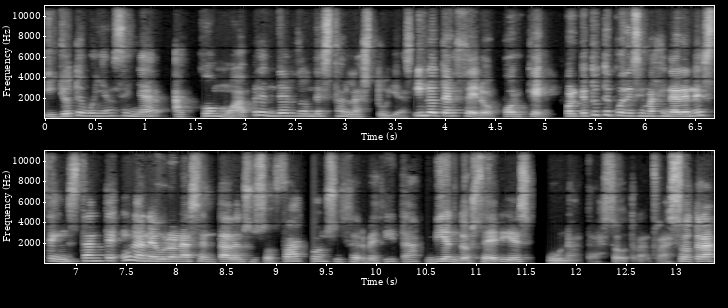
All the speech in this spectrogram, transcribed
Y yo te voy a enseñar a cómo aprender dónde están las tuyas. Y lo tercero, ¿por qué? Porque tú te puedes imaginar en este instante una neurona sentada en su sofá con su cervecita, viendo series una tras otra, tras otra.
